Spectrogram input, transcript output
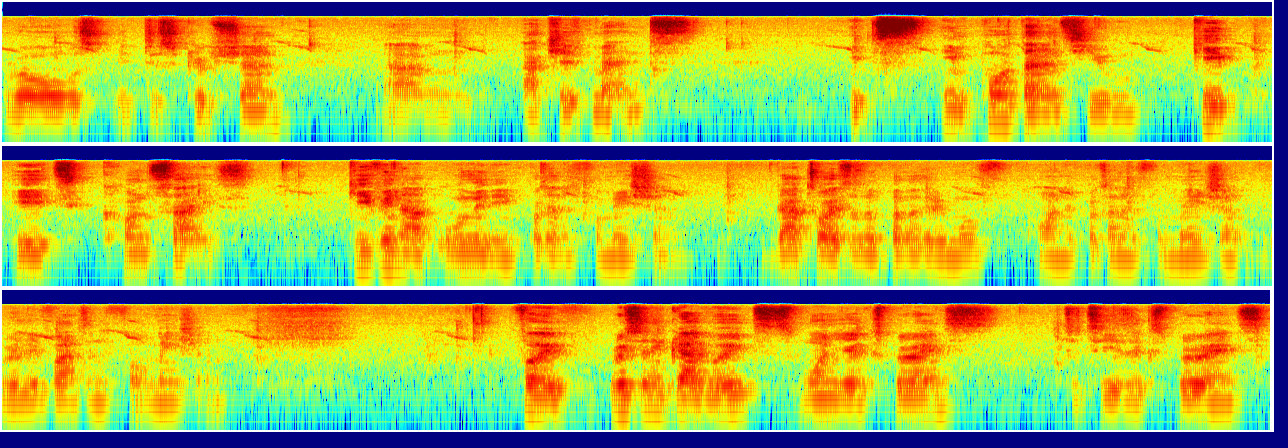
roles, your description, um, achievements, it's important you keep it concise, giving out only the important information. That's why it's also important to remove unimportant information, relevant information. For recent graduates, one year experience to two years experience,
